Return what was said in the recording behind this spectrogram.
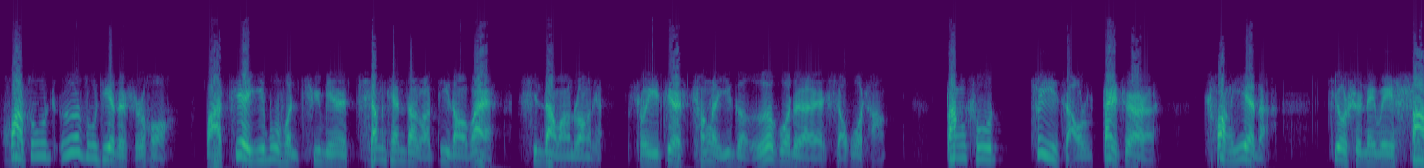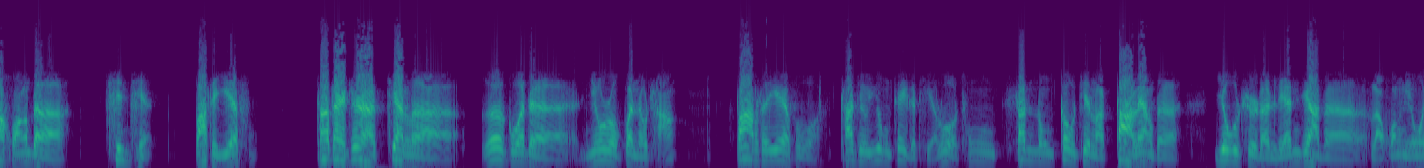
划租俄租界的时候，把这一部分居民强迁到了地道外新大王庄去，所以这成了一个俄国的小货场。当初最早在这儿创业的，就是那位沙皇的亲戚巴特耶夫，他在这儿建了俄国的牛肉罐头厂。巴特耶夫。他就用这个铁路从山东购进了大量的优质的廉价的老黄牛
